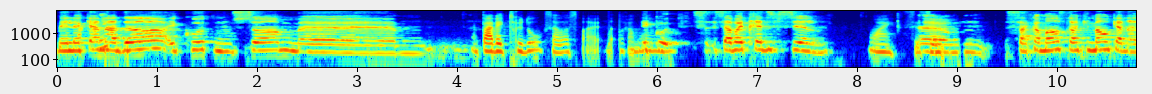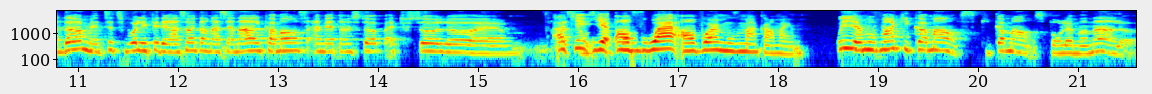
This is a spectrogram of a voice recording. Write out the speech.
Mais le Canada, écoute, nous sommes. Euh, pas avec Trudeau que ça va se faire, Écoute, ça va être très difficile. Oui, c'est ça. Euh, ça commence tranquillement au Canada, mais tu vois, les fédérations internationales commencent à mettre un stop à tout ça. Là, euh, OK, on, voit, on voit un mouvement quand même. Oui, il y a un mouvement qui commence, qui commence pour le moment. Là.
